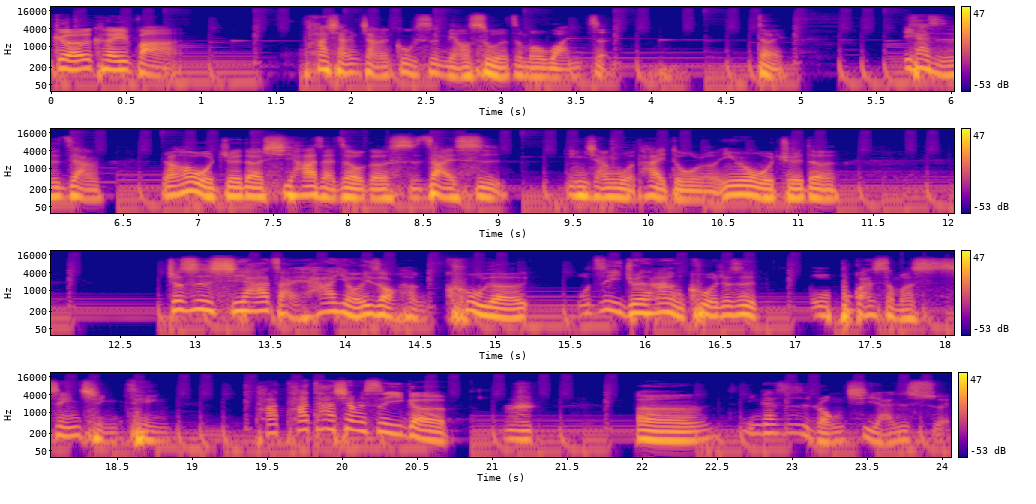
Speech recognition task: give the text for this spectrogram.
歌可以把他想讲的故事描述的这么完整？对，一开始是这样，然后我觉得《嘻哈仔》这首歌实在是影响我太多了，因为我觉得就是嘻哈仔他有一种很酷的，我自己觉得他很酷的，就是我不管什么心情听，他他他像是一个嗯、应该是容器还是水？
